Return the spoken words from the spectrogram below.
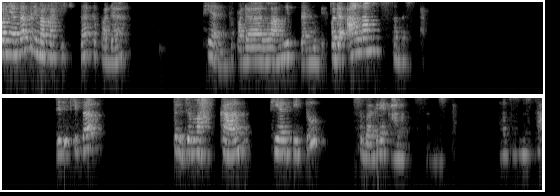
pernyataan terima kasih kita kepada Tian kepada langit dan bumi kepada alam semesta. Jadi kita terjemahkan Tian itu sebagai alam semesta. Alam semesta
